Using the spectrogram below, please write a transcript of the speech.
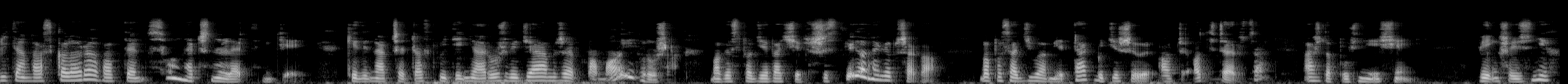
Witam Was kolorowo w ten słoneczny letni dzień. Kiedy nadszedł czas kwitnienia róż, wiedziałam, że po moich różach mogę spodziewać się wszystkiego najlepszego, bo posadziłam je tak, by cieszyły oczy od czerwca aż do późnej jesieni. Większość z nich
